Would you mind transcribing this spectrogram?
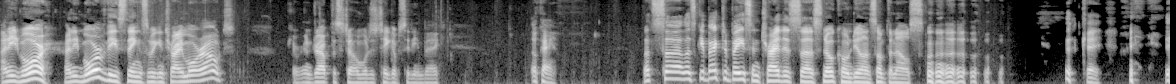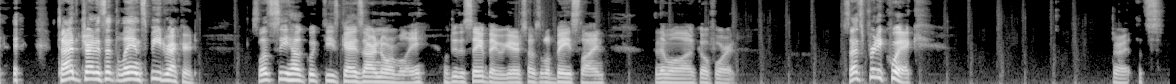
I need more. I need more of these things so we can try more out. Okay, we're gonna drop the stone. We'll just take obsidian back. Okay. Let's uh let's get back to base and try this uh, snow cone deal on something else. okay. Time to try to set the land speed record. So let's see how quick these guys are normally. We'll do the same thing. We get ourselves a little baseline, and then we'll uh, go for it. So that's pretty quick. All right, let's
